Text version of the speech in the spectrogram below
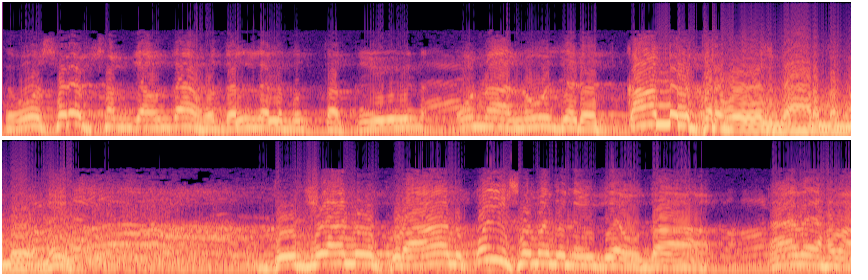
تو وہ صرف سمجھا ہدل المتقین انہوں جڑے کامل پرہیزگار بندے نہیں دوجیا قرآن کوئی سمجھ نہیں دیا ایویں ہوا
